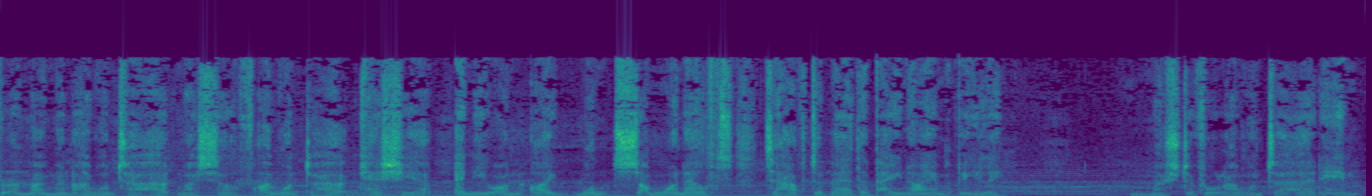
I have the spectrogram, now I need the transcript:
For a moment, I want to hurt myself. I want to hurt Keshia, anyone. I want someone else to have to bear the pain I am feeling. Most of all, I want to hurt him.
